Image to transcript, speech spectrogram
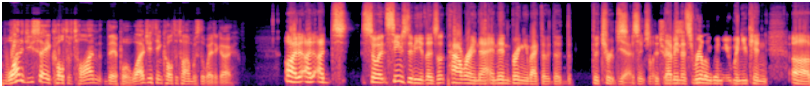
Why did you say Cult of Time there, Paul? Why do you think Cult of Time was the way to go? Oh, I, I, I, so it seems to be there's power in that, and then bringing back the, the, the the troops yeah, essentially. The troops. I mean, that's really when you when you can uh,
